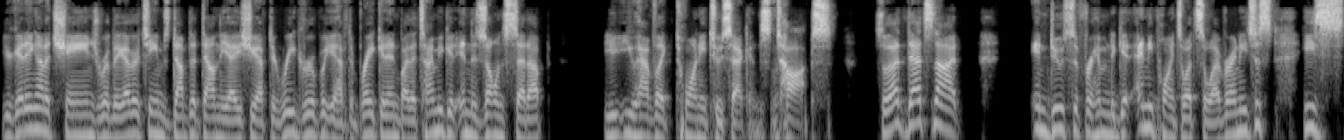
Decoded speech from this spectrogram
You're getting on a change where the other team's dumped it down the ice. You have to regroup it. You have to break it in. By the time you get in the zone set up, you, you have like 22 seconds tops. So that that's not inducive for him to get any points whatsoever. And he's just he's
